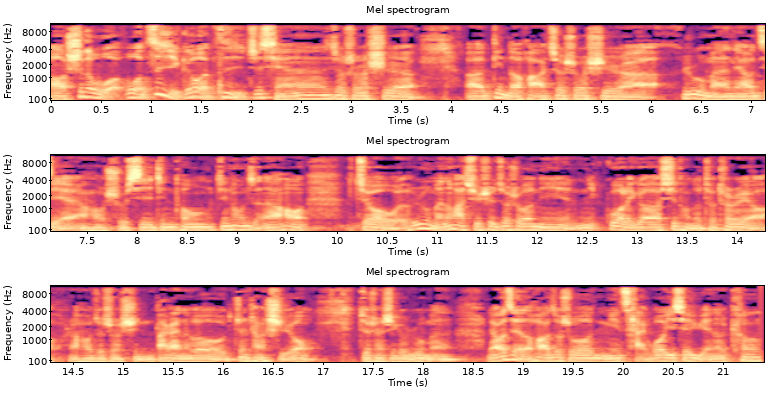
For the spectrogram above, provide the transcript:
哦，是的，我我自己给我自己之前就说是，呃，定的话就说是。入门了解，然后熟悉精通精通，然后就入门的话，其实就说你你过了一个系统的 tutorial，然后就说是你大概能够正常使用，就算是一个入门。了解的话，就说你踩过一些语言的坑，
